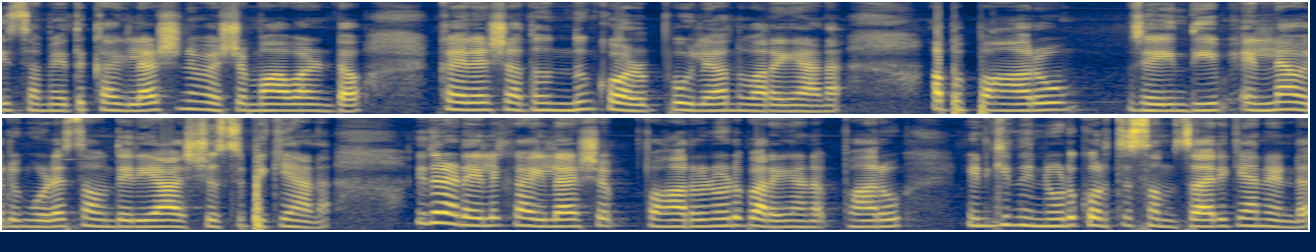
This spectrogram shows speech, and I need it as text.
ഈ സമയത്ത് കൈലാഷിന് വിഷമാവാണ്ടോ കൈലാഷ് അതൊന്നും കുഴപ്പമില്ല എന്ന് പറയുകയാണ്. അപ്പോൾ പാറുവും ജയന്തിയും എല്ലാവരും കൂടെ സൗന്ദര്യ ആശ്വസിപ്പിക്കുകയാണ്. ഇതിനിടയിൽ കൈലാഷ് പാറുവിനോട് പറയാണ് പാറു എനിക്ക് നിന്നോട് കുറച്ച് സംസാരിക്കാനുണ്ട്.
